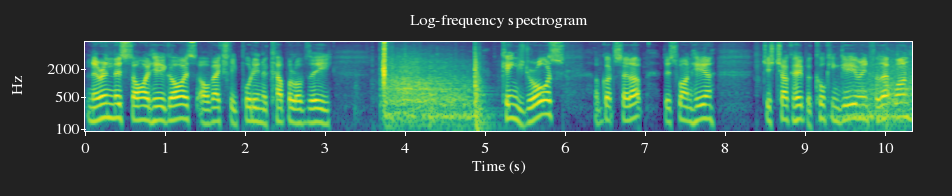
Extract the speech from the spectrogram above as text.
Now in this side here guys, I've actually put in a couple of the King's drawers I've got set up. This one here just chuck a heap of cooking gear in for that one.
